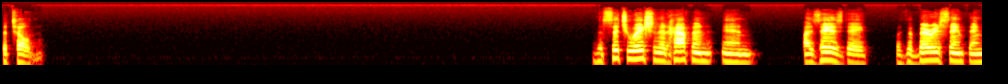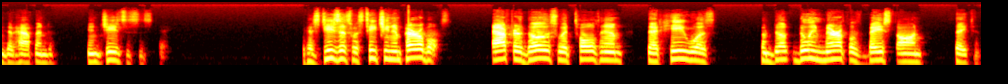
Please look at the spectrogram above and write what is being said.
to tell them. The situation that happened in Isaiah's day was the very same thing that happened in Jesus' day. Because Jesus was teaching in parables after those who had told him that he was doing miracles based on Satan.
